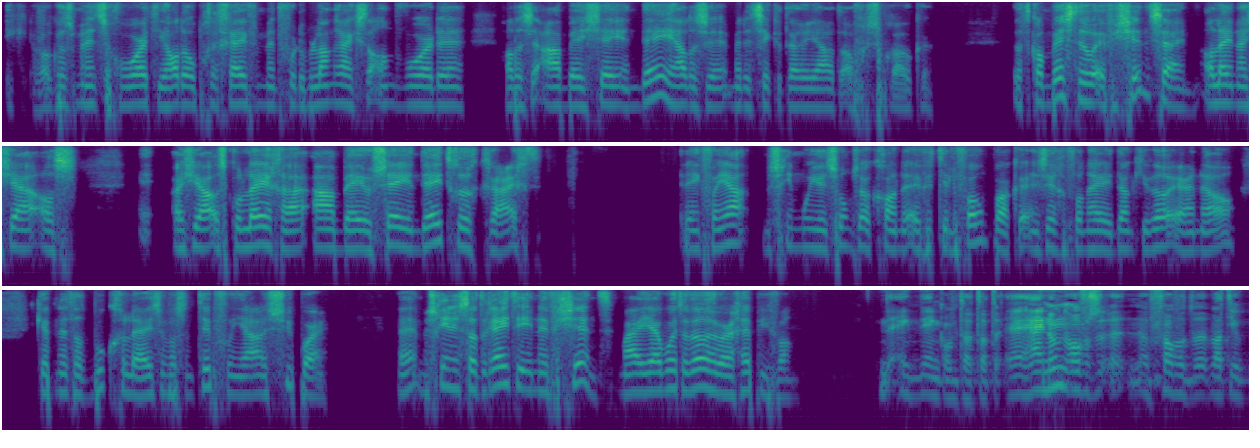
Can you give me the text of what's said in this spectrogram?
ik heb ook wel eens mensen gehoord die hadden op een gegeven moment voor de belangrijkste antwoorden, hadden ze A, B, C en D hadden ze met het secretariaat afgesproken. Dat kan best heel efficiënt zijn. Alleen als jij als, als, jij als collega A, B of C en D terugkrijgt, en denk van ja, misschien moet je soms ook gewoon even de telefoon pakken en zeggen van hé, dankjewel Erno. Ik heb net dat boek gelezen, was een tip van jou, super. misschien is dat rete inefficiënt, maar jij wordt er wel heel erg happy van. Ik denk omdat dat. Hij noemt overigens uh, bijvoorbeeld wat hij.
